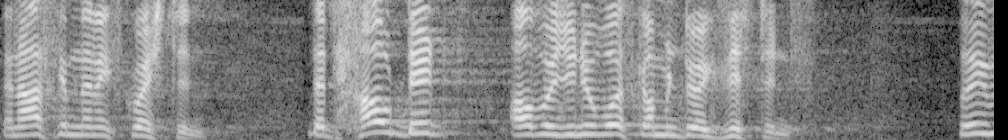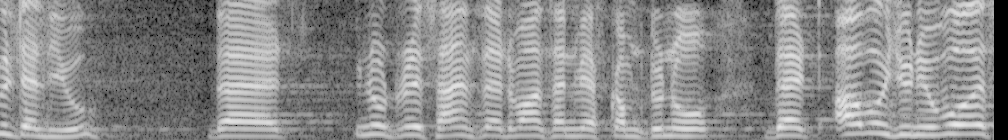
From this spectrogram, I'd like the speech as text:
Then ask him the next question. That how did our universe come into existence? So he will tell you that, you know, today science advanced and we have come to know that our universe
